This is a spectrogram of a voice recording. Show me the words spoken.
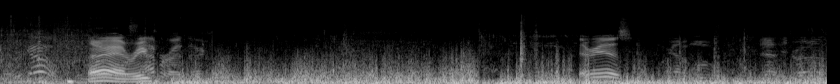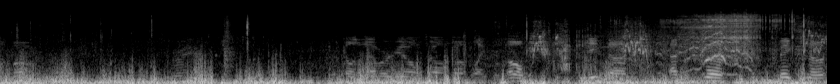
There we go. all right, Little re- snapper right there. there he is. We gotta move. Yeah, he's right on the boat. Right. He'll never get him jumped up like this. Oh, he's done. That's a snook. Big snook.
